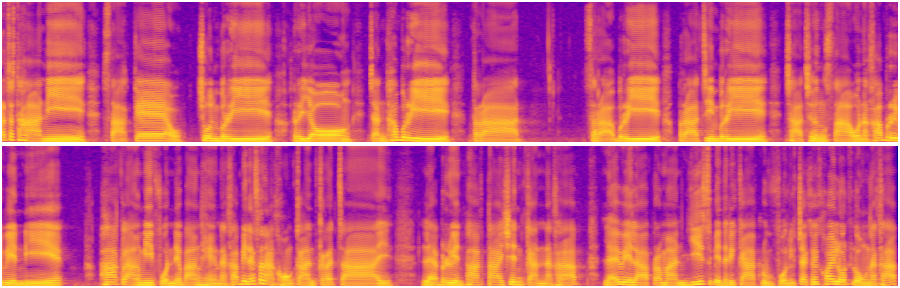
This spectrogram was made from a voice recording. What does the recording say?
ราชธานีสระแก้ว ชนบุรี ระยอง จันทบุรี ตราด สระบุรี ปราจีนบุรี ฉะเชิงเซานะครับบริเวณนี้ภาคกลางมีฝนในบางแห่งนะครับมีลักษณะของการกระจาย และบริเวณภาคใต้เช่นกันนะครับ และเวลาประมาณ 21นาฬิกากลุ่มฝนก็จะค่อย ๆ ลดลงนะครับ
